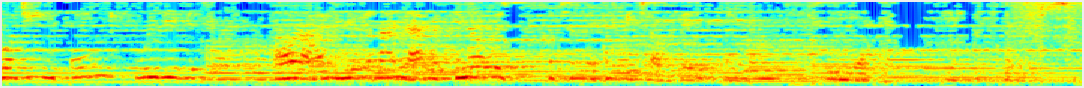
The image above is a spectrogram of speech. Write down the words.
what do you think? We leave it now. All right, leave it like that. We can always put a little bit of it. Yes, yes, of course.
